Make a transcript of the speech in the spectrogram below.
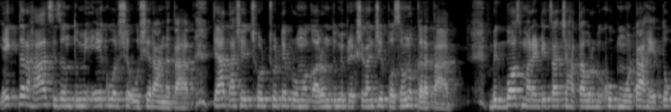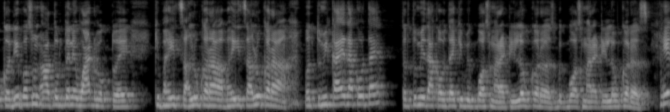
एक तर हा सीझन तुम्ही एक वर्ष उशिरा आणत आहात. त्यात असे छोट छोटे प्रोमो काढून तुम्ही प्रेक्षकांची फसवणूक करत आहात. बिग बॉस मराठीचा चाहता वर्ग खूप मोठा आहे. तो कधीपासून आतुरतेने वाट बघतोय की भाई चालू करा भाई चालू करा. पण तुम्ही काय दाखवताय? तर तुम्ही दाखवताय की बिग बॉस मराठी लवकरच बिग बॉस मराठी लवकरच. हे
